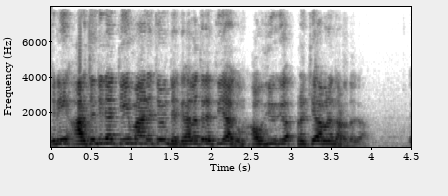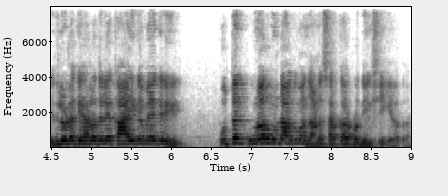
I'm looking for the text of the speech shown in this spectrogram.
ഇനി അർജന്റീന ടീം മാനേജ്മെന്റ് കേരളത്തിലെത്തിയാകും ഔദ്യോഗിക പ്രഖ്യാപനം നടത്തുക. ഇതിലൂടെ കേരളത്തിലെ കായിക മേഖലയിൽ പുത്തൻ ഉണർവുണ്ടാകുമെന്നാണ് സർക്കാർ പ്രതീക്ഷിക്കുന്നത്.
